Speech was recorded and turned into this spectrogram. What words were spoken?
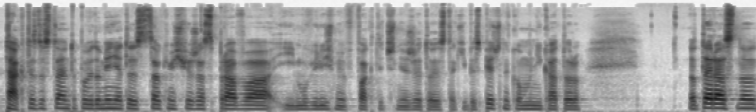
tak, też dostałem to powiadomienie, to jest całkiem świeża sprawa i mówiliśmy faktycznie, że to jest taki bezpieczny komunikator. No teraz, no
